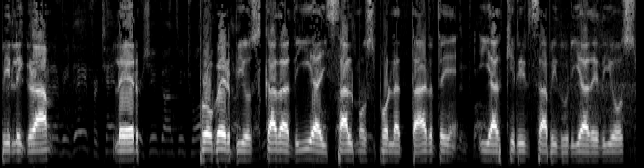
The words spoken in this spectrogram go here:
Billy Graham, leer proverbios cada día y salmos por la tarde y adquirir sabiduría de Dios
